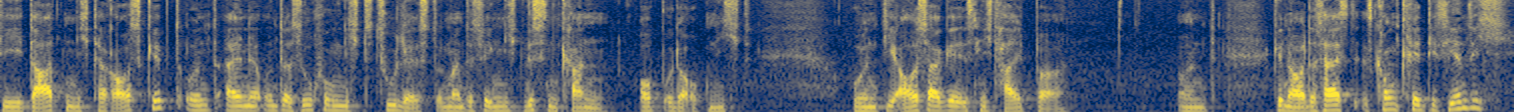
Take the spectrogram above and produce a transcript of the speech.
die, Daten nicht herausgibt und eine Untersuchung nicht zulässt und man deswegen nicht wissen kann, ob oder ob nicht. Und die Aussage ist nicht haltbar. Und genau, das heißt, es konkretisieren sich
